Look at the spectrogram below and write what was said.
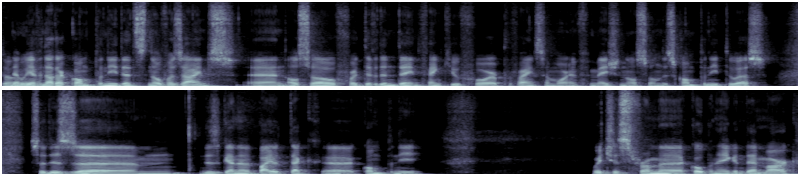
So then we have another company that's Novozymes, and also for Dividend Dane, thank you for providing some more information also on this company to us. So this um, this is again a biotech uh, company, which is from uh, Copenhagen, Denmark,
